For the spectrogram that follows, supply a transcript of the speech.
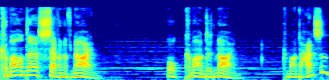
Commander 7 of 9 or Commander 9? Commander Hansen?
